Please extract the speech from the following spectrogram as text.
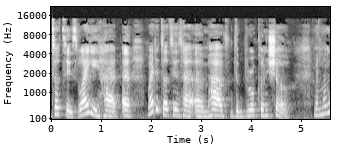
tortoise. Why he had uh why the tortoise ha- um have the broken shell my mom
